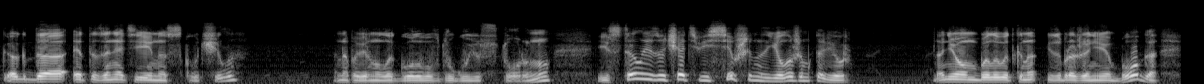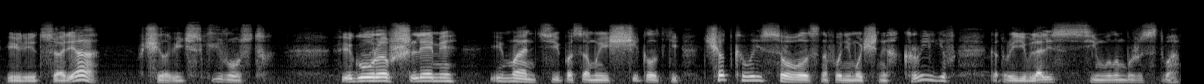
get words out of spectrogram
Когда это занятие ей наскучило, она повернула голову в другую сторону и стала изучать висевший над ее ложем ковер. На нем было выткано изображение бога или царя в человеческий рост — Фигура в шлеме и мантии по самые щиколотки четко вырисовывалась на фоне мощных крыльев, которые являлись символом божества.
